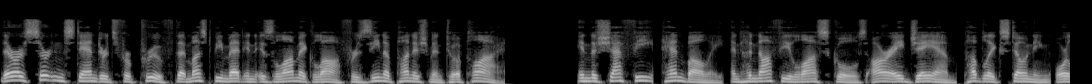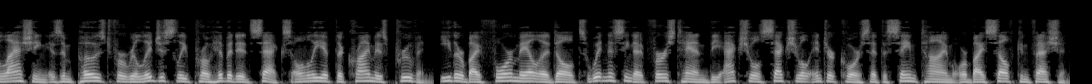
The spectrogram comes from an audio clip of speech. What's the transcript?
There are certain standards for proof that must be met in Islamic law for zina punishment to apply. In the Shafi, Hanbali, and Hanafi law schools rajm public stoning or lashing is imposed for religiously prohibited sex only if the crime is proven, either by four male adults witnessing at first hand the actual sexual intercourse at the same time or by self-confession.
